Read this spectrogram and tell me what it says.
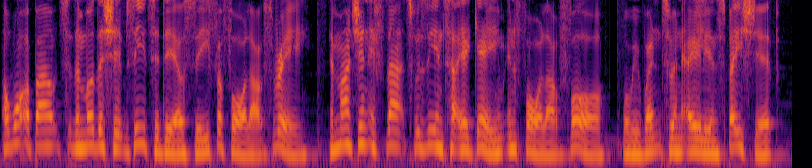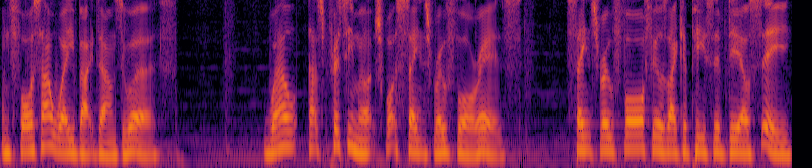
Or what about the Mothership Zeta DLC for Fallout 3? Imagine if that was the entire game in Fallout 4, where we went to an alien spaceship and fought our way back down to Earth. Well, that's pretty much what Saints Row 4 is. Saints Row 4 feels like a piece of DLC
